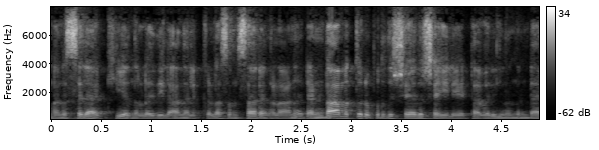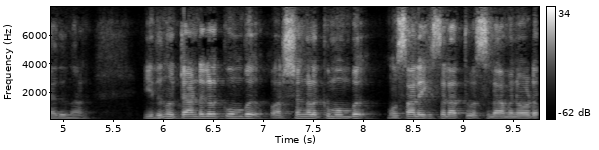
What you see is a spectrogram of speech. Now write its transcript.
മനസ്സിലാക്കി എന്നുള്ള ഇതിൽ ആ നിലക്കുള്ള സംസാരങ്ങളാണ് രണ്ടാമത്തെ ഒരു പ്രതിഷേധ ശൈലിയായിട്ട് അവരിൽ നിന്നുണ്ടായതെന്നാണ് ഇത് നൂറ്റാണ്ടുകൾക്ക് മുമ്പ് വർഷങ്ങൾക്ക് മുമ്പ് മൂസ അലഹി സ്വലാത്തു വസ്സലാമിനോട്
